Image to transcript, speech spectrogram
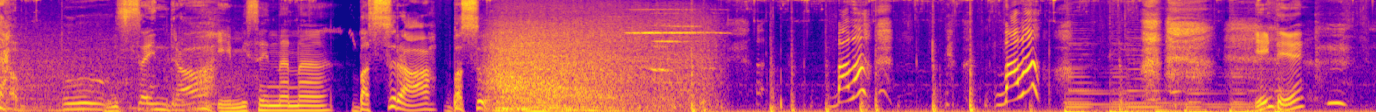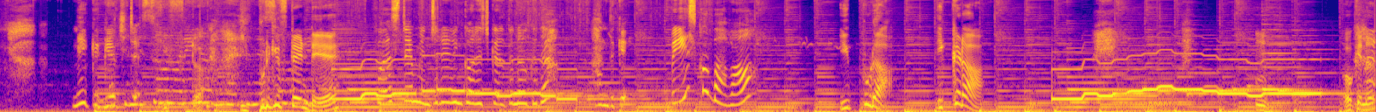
మిస్ అయిందిరా. ఏం మిస్ అయిందన్నా? బస్సురా బస్సు. బావా! బావా! ఏంటి? నీకు గిఫ్ట్? ఇప్పుడు గిఫ్ట్ ఏంటి? ఫస్ట్ టైం ఇంజనీరింగ్ కాలేజ్కి వెళ్తున్నావు కదా? అందుకే. వేసుకో బావా. ఇప్పుడా? ఇక్కడ? ఓకేనా?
